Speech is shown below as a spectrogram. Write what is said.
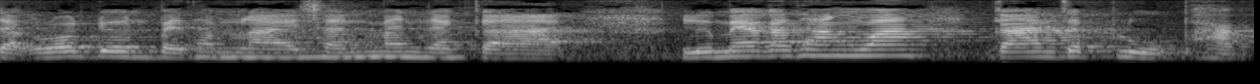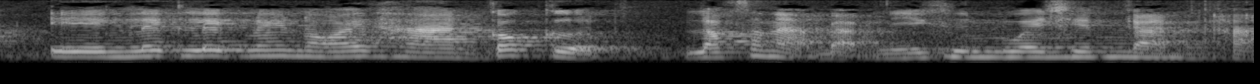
จากรถยนต์ไปทำลายชั้นบรรยากาศ หรือแม้กระทั่งว่าการจะปลูกผักเองเล็ก ๆ น้อยๆทานก็เกิดลักษณะแบบนี้ขึ้นด้วยเช่นกันค่ะ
